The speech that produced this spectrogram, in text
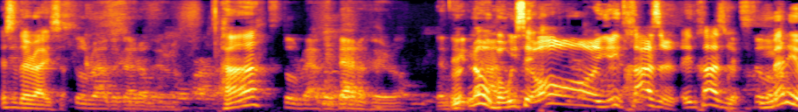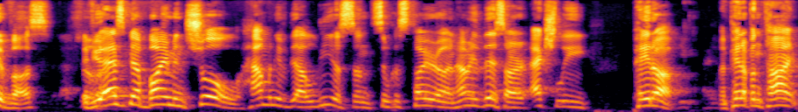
It's a deraisa. Still rather that Avera. Huh? Still rather that Avera. than the No, but we say, oh, you ate chazer, ate chazer. Many of us, if you ask Gabayim and Shul, how many of the aliyahs and Simchas Torah and how many of this are actually paid up and paid up on time?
